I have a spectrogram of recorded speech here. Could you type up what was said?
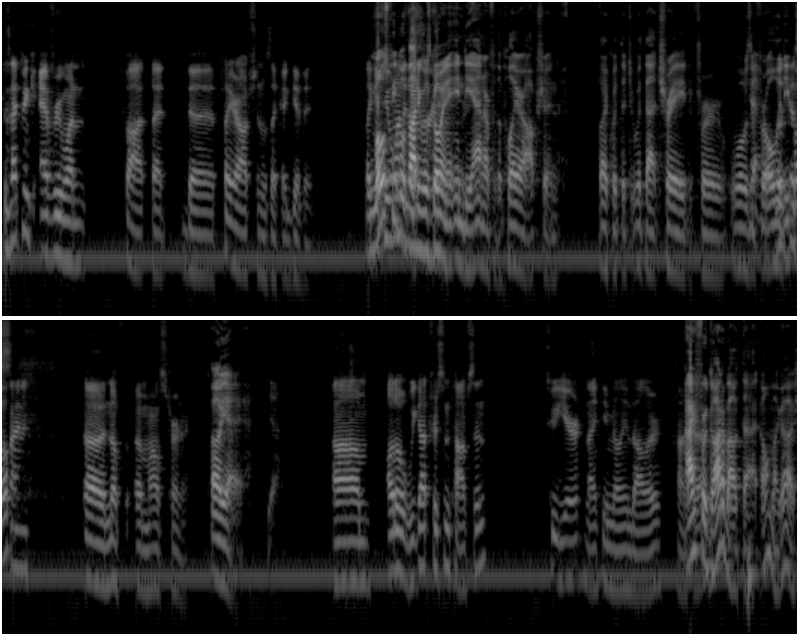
Because I think everyone thought that the player option was like a given. Like Most people thought he was going to Indiana for the player option. Like with the with that trade for what was Yeah, it for look Oladipo? signing- Uh, no, for, uh, Miles Turner. Oh yeah, yeah, yeah. Um, although we got Tristan Thompson, two year, nineteen million dollar I forgot about that. Oh my gosh,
